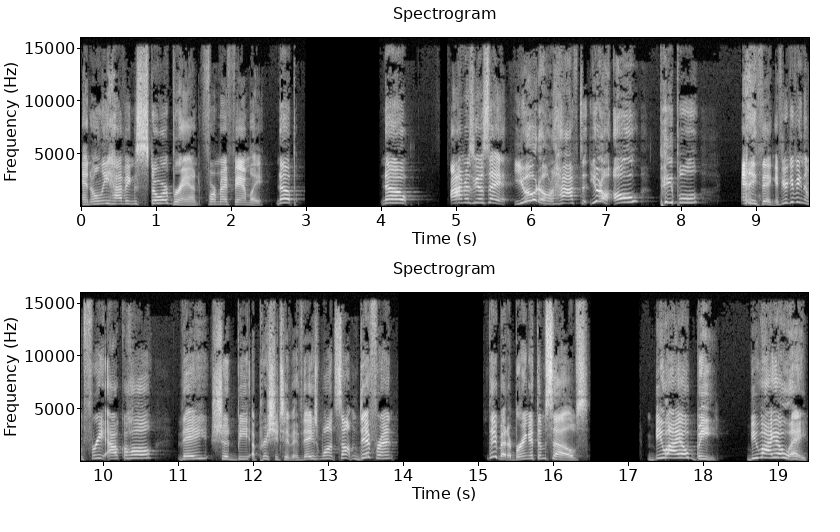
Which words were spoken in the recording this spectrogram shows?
and only having store brand for my family? Nope. Nope. I'm just going to say it. You don't have to, you don't owe people anything. If you're giving them free alcohol, they should be appreciative. If they want something different, they better bring it themselves. BYOB, BYOA.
